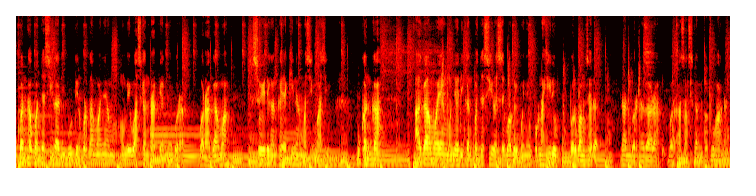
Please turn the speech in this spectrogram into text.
Bukankah Pancasila di butir pertamanya membebaskan rakyatnya ber beragama sesuai dengan keyakinan masing-masing? Bukankah agama yang menjadikan Pancasila sebagai penyempurna hidup berbangsa dan bernegara berasaskan ketuhanan?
